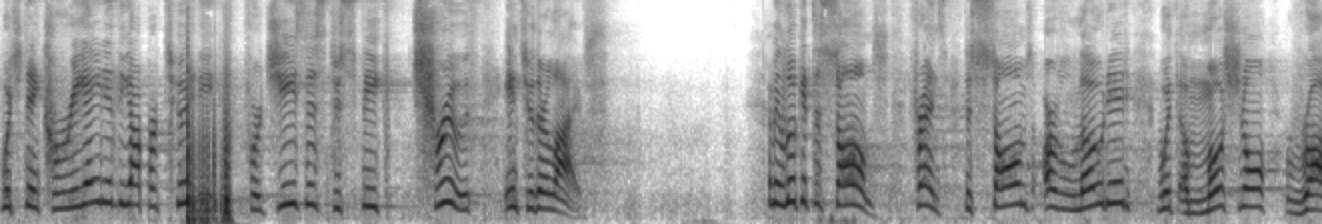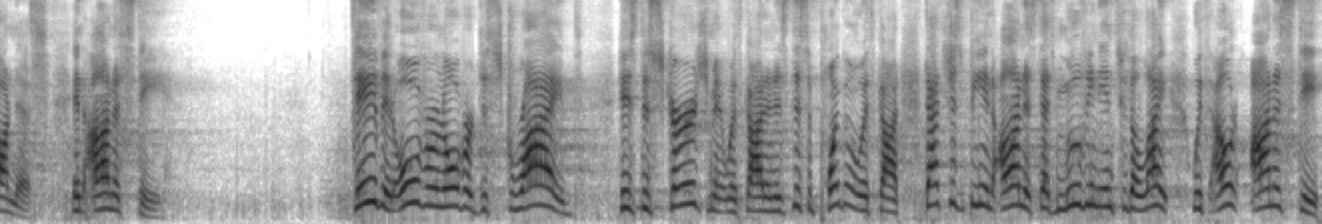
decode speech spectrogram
which then created the opportunity for Jesus to speak truth into their lives. I mean, look at the Psalms. Friends, the Psalms are loaded with emotional rawness and honesty. David, over and over, described his discouragement with God and his disappointment with God. That's just being honest. That's moving into the light. Without honesty,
